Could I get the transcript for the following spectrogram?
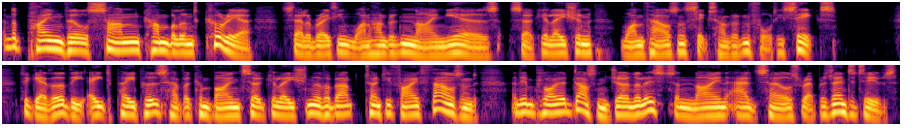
and the Pineville Sun Cumberland Courier, celebrating 109 years, circulation 1,646. Together, the eight papers have a combined circulation of about 25,000 and employ a dozen journalists and nine ad sales representatives.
